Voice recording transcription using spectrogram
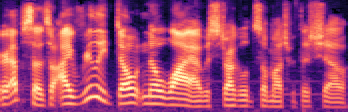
or episode. So I really don't know why I was struggled so much with this show.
